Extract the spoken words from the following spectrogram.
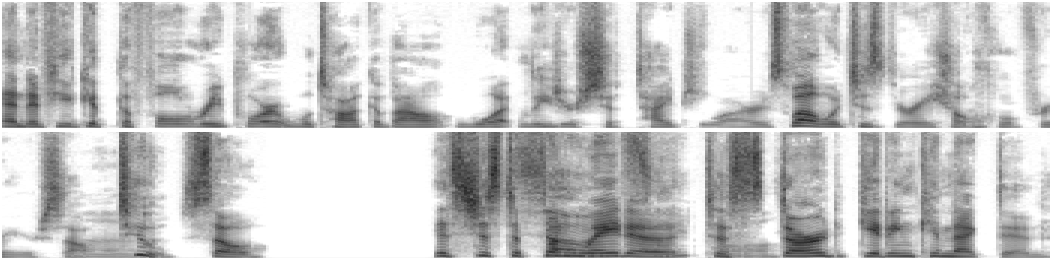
And if you get the full report, we'll talk about what leadership type you are as well, which is very helpful for yourself uh, too. So it's just a so fun way to, to start getting connected.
